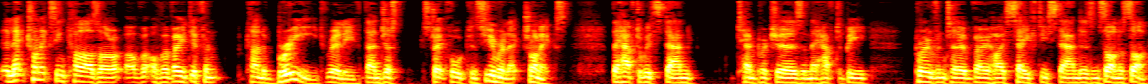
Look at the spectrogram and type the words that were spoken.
electronics in cars are of, of a very different kind of breed, really, than just straightforward consumer electronics. They have to withstand temperatures and they have to be proven to very high safety standards and so on and so on.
